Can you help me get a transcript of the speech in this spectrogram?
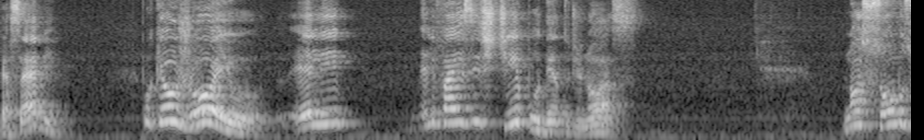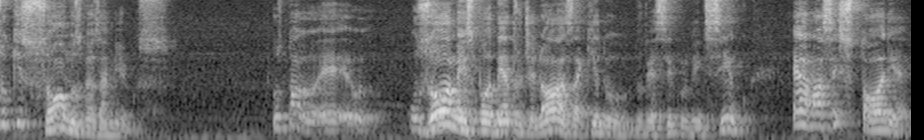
Percebe? Porque o joio, ele, ele vai existir por dentro de nós. Nós somos o que somos, meus amigos. Os, homens por dentro de nós, aqui do, do versículo 25, é a nossa história.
